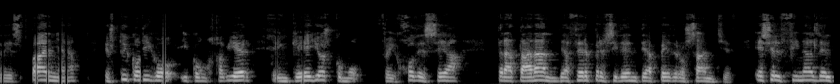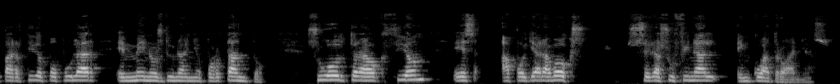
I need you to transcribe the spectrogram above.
de España. Estoy contigo y con Javier en que ellos, como Feijó desea, tratarán de hacer presidente a Pedro Sánchez. Es el final del Partido Popular en menos de un año. Por tanto, su otra opción es apoyar a Vox. Será su final en cuatro años.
